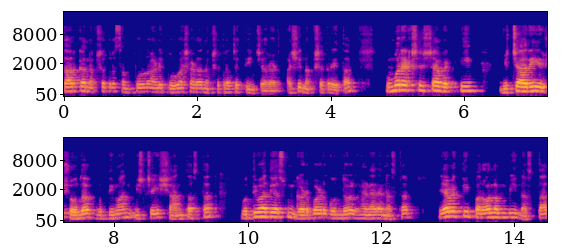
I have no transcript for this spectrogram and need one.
तारका नक्षत्र संपूर्ण आणि पूर्वाषाढा नक्षत्राचे तीन चरण अशी नक्षत्र येतात. कुंभ राक्षसच्या व्यक्ती विचारी शोधक बुद्धिमान निश्चयी शांत असतात. बुद्धिवादी असून गडबड गोंधळ घालणाऱ्या नसतात. या व्यक्ती परावलंबी नसतात.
